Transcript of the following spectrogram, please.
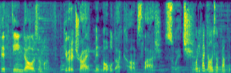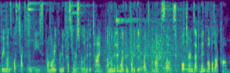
$15 a month. Give it a try at mintmobile.com slash switch. $45 upfront for three months plus taxes and fees. Promo rate for new customers for limited time. Unlimited more than 40 gigabytes per month. Slows. Full terms at mintmobile.com.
